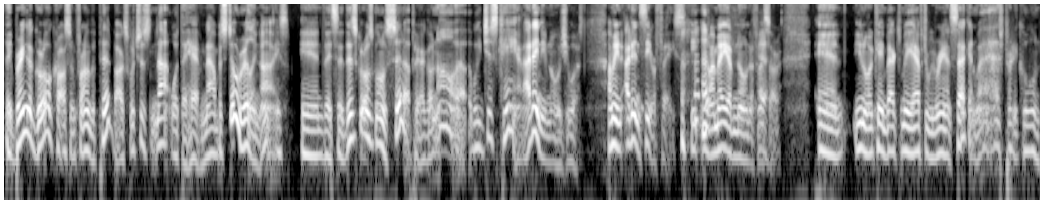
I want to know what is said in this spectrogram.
they bring a girl across in front of the pit box, which is not what they have now, but still really nice. And they said, "This girl's going to sit up here." I go, "No, uh, we just can't." I didn't even know who she was. I mean, I didn't see her face. you know, I may have known if I saw her. And you know, it came back to me after we ran second. Well, that's pretty cool. And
